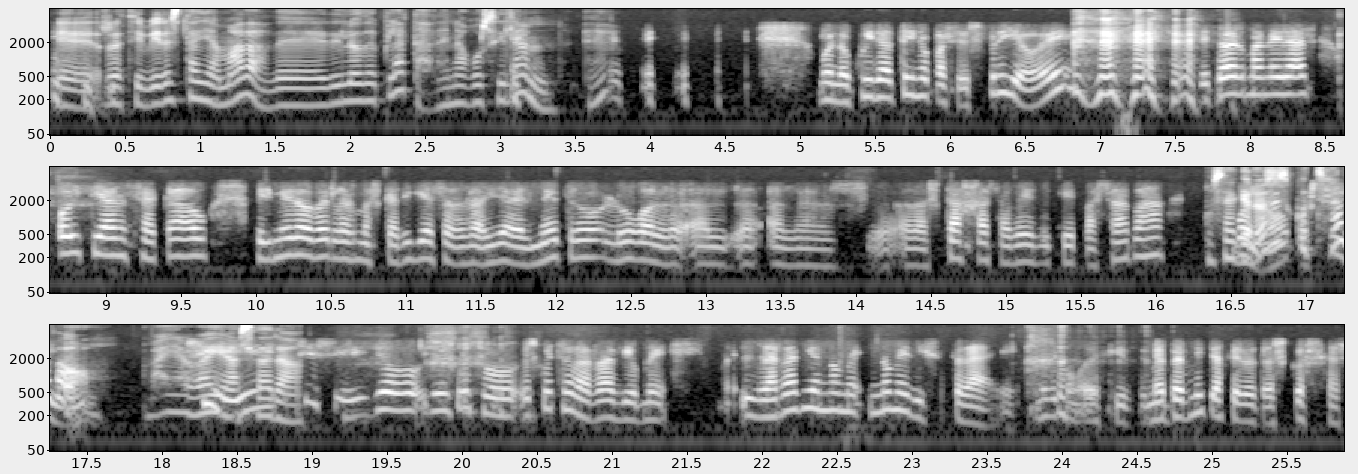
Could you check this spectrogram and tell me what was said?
eh, recibir esta llamada del hilo de plata de Nagusilán. ¿eh? Bueno, cuídate y no pases frío, ¿eh? De todas maneras, hoy te han sacado primero a ver las mascarillas a la salida del metro, luego a, las, cajas a ver qué pasaba. O sea, que lo has pues escuchado. Vaya, vaya, Sara. Sí, sí, yo, yo escucho, escucho la radio. Me, la radio no me, no me distrae, no sé cómo decirte. Me permite hacer otras cosas.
